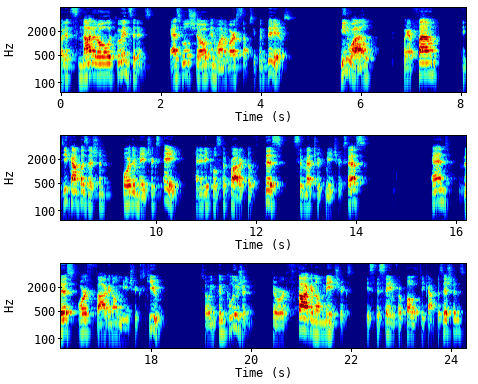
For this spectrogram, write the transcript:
but it's not at all a coincidence, as we'll show in one of our subsequent videos. Meanwhile, we have found the decomposition for the matrix A, and it equals the product of this symmetric matrix S and this orthogonal matrix Q. So in conclusion, the orthogonal matrix is the same for both decompositions,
